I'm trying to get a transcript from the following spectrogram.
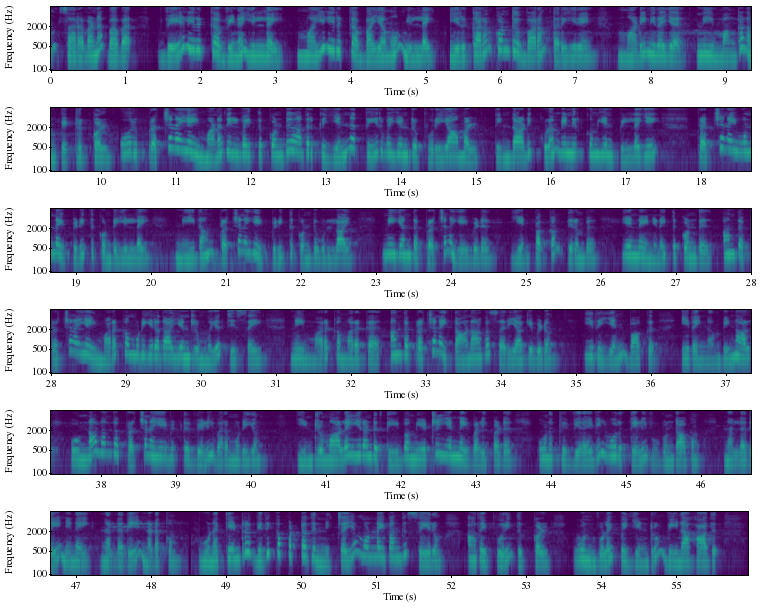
ஓம் சரவண பவ. வேல் இருக்க வினை இல்லை மயில் இருக்க பயமும் இல்லை. இருக்கரம் கொண்டு வரம் தருகிறேன் மடி நிறைய நீ மங்களம் பெற்றுக்கொள். ஒரு பிரச்சனையை மனதில் வைத்துக்கொண்டு அதற்கு என்ன தீர்வு என்று புரியாமல் திண்டாடி குழம்பி நிற்கும் என் பிள்ளையே பிரச்சனை உன்னை பிடித்து கொண்டு இல்லை. நீதான் பிரச்சனையை பிடித்து கொண்டு உள்ளாய். நீ அந்த பிரச்சனையை விடு என் பக்கம் திரும்பு. என்னை நினைத்து கொண்டு அந்த பிரச்சனையை மறக்க முடிகிறதா என்று முயற்சி செய். நீ மறக்க மறக்க அந்த பிரச்சனை தானாக சரியாகிவிடும். இது என் வாக்கு. இதை நம்பினால் உன்னால் அந்த பிரச்சனையை விட்டு வெளிவர முடியும். இன்று மாலை இரண்டு தீபம் ஏற்றி என்னை வழிபடு. உனக்கு விரைவில் ஒரு தெளிவு உண்டாகும். நல்லதே நினை நல்லதே நடக்கும். உனக்கென்று விதிக்கப்பட்டது நிச்சயம் உன்னை வந்து சேரும். அதை புரிந்து கொள் உன் உழைப்பு என்றும் வீணாகாது.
